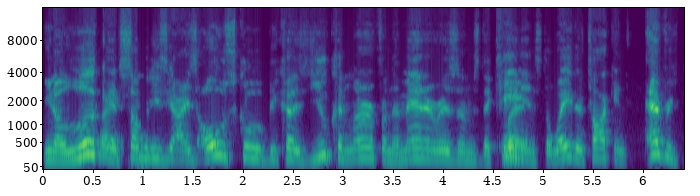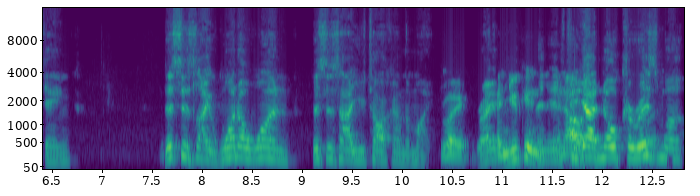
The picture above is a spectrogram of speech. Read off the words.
you know, look Right. at some of these guys old school because you can learn from the mannerisms, the cadence, the way they're talking, everything. This is like 101. This is how you talk on the mic, right, right? and you can, and if you got no charisma,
